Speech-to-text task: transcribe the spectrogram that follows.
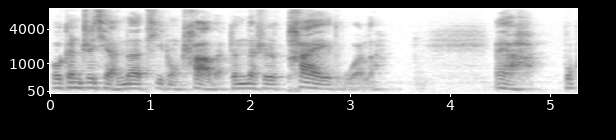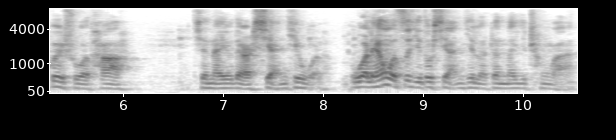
我跟之前的体重差的真的是太多了。哎呀，不会说他。现在有点嫌弃我了，我连我自己都嫌弃了。真的，一称完，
